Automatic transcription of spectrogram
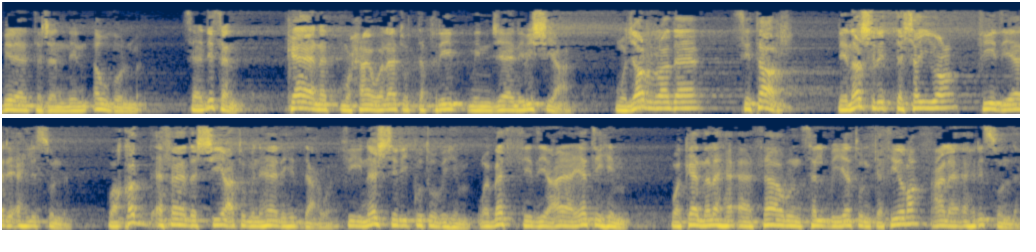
بلا تجن أو ظلم. سادسا كانت محاولات التقريب من جانب الشيعة. مجرد ستار لنشر التشيع في ديار أهل السنة. وقد أفاد الشيعة من هذه الدعوة في نشر كتبهم وبث دعايتهم وكان لها آثار سلبية كثيرة على أهل السنة.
